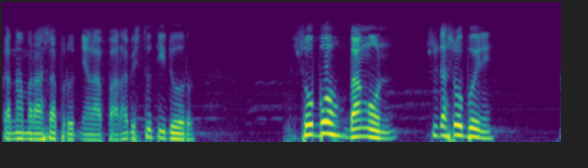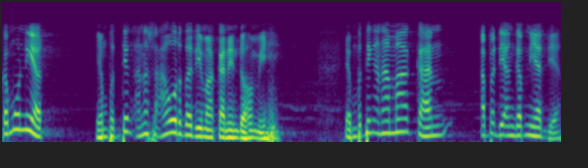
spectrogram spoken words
karena merasa perutnya lapar. Habis itu tidur. Subuh bangun, sudah subuh ini. Kamu niat, yang penting anak sahur tadi makan Indomie. Yang penting anak makan, apa dianggap niat ya?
